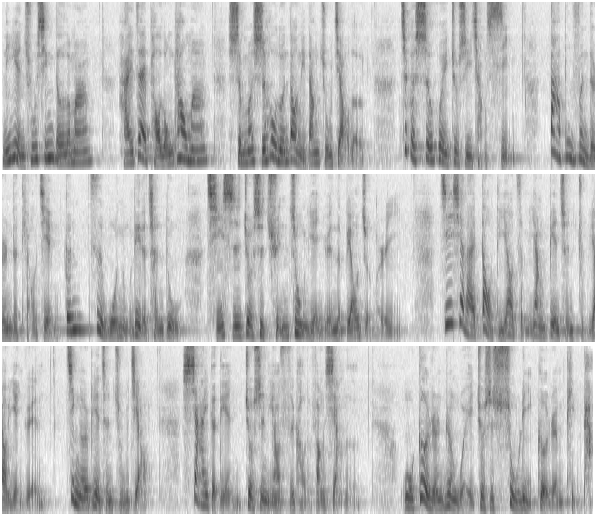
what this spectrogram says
你演出心得了吗？还在跑龙套吗？什么时候轮到你当主角了？这个社会就是一场戏，大部分的人的条件跟自我努力的程度，其实就是群众演员的标准而已。接下来到底要怎么样变成主要演员，进而变成主角？下一个点就是你要思考的方向了。我个人认为，就是树立个人品牌。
